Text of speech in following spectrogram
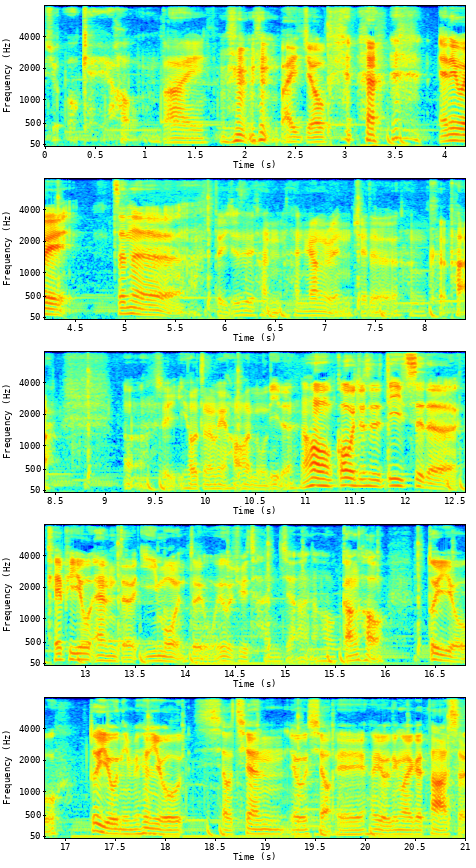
就 OK，好，Bye，Bye Joe。Anyway，真的对，就是很很让人觉得很可怕，呃，所以以后真的会好好努力的。然后过后就是第一次的 KPUM 的 EMO，对我有去参加，然后刚好队友队友里面有小千，有小 A，还有另外一个大神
